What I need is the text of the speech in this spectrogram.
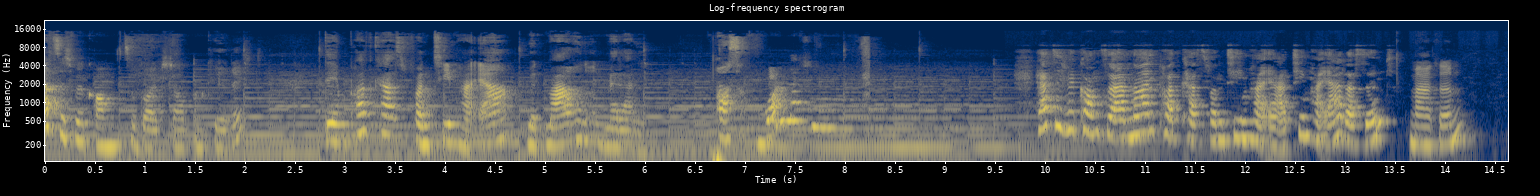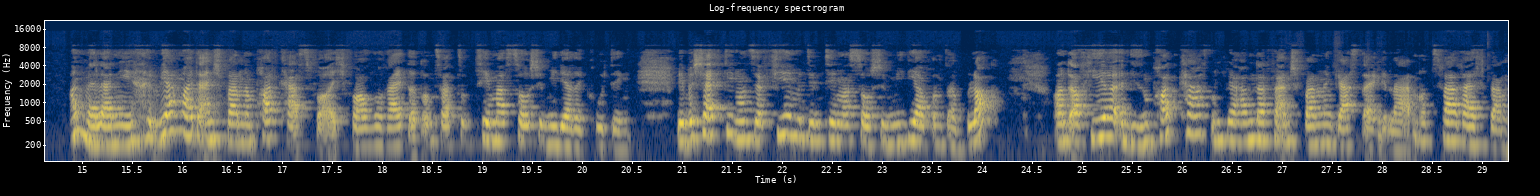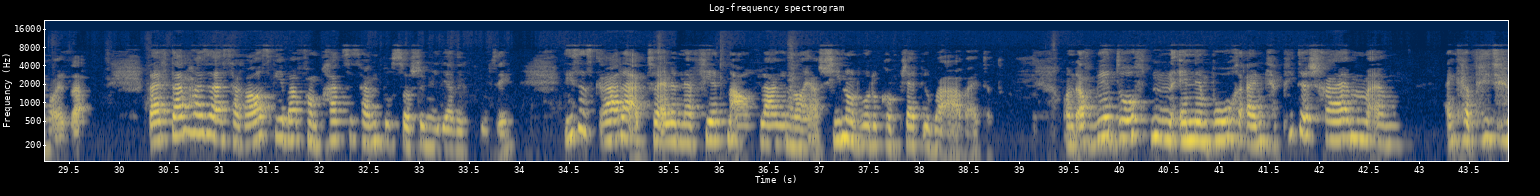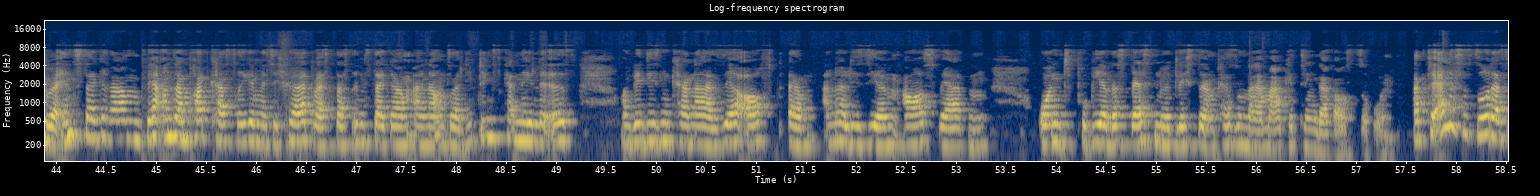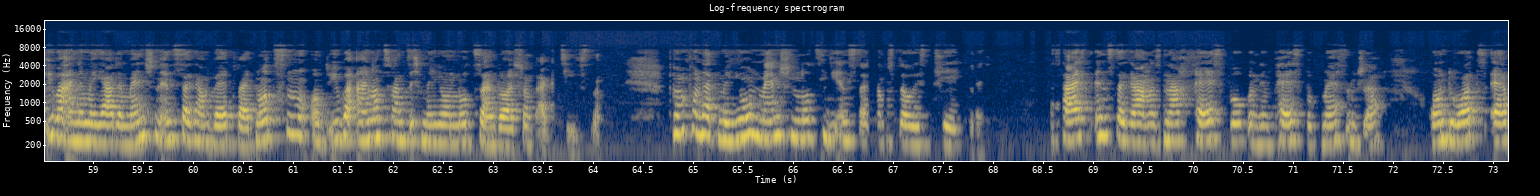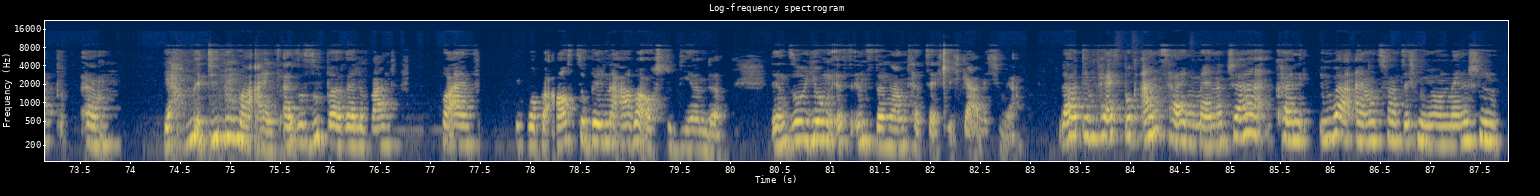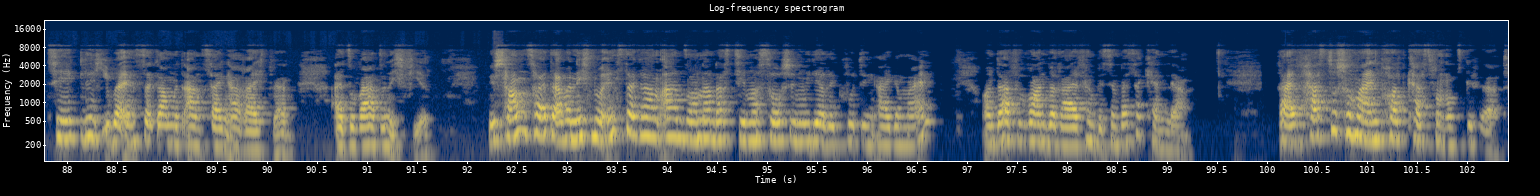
Herzlich willkommen zu Goldstaub und Kehricht, dem Podcast von Team HR mit Maren und Melanie. Awesome. Wonderful. Herzlich willkommen zu einem neuen Podcast von Team HR. Team HR, das sind Maren und Melanie. Wir haben heute einen spannenden Podcast für euch vorbereitet und zwar zum Thema Social Media Recruiting. Wir beschäftigen uns ja viel mit dem Thema Social Media auf unserem Blog und auch hier in diesem Podcast und wir haben dafür einen spannenden Gast eingeladen und zwar Ralf Dannhäuser. Ralf Dannhäuser ist Herausgeber vom Praxishandbuch Social Media Recruiting. Dies ist gerade aktuell in der vierten Auflage neu erschienen und wurde komplett überarbeitet. Und auch wir durften in dem Buch ein Kapitel schreiben, ähm, ein Kapitel über Instagram. Wer unseren Podcast regelmäßig hört, weiß, dass Instagram einer unserer Lieblingskanäle ist und wir diesen Kanal sehr oft ähm, analysieren, auswerten und probieren das Bestmöglichste im Personalmarketing daraus zu holen. Aktuell ist es so, dass über eine Milliarde Menschen Instagram weltweit nutzen und über 21 Millionen Nutzer in Deutschland aktiv sind. 500 Millionen Menschen nutzen die Instagram Stories täglich. Das heißt, Instagram ist nach Facebook und dem Facebook Messenger und WhatsApp ähm, ja mit die Nummer eins, also super relevant, vor allem für die Gruppe Auszubildende, aber auch Studierende. Denn so jung ist Instagram tatsächlich gar nicht mehr. Laut dem Facebook Anzeigenmanager können über 21 Millionen Menschen täglich über Instagram mit Anzeigen erreicht werden. Also wahnsinnig viel. Wir schauen uns heute aber nicht nur Instagram an, sondern das Thema Social Media Recruiting allgemein. Und dafür wollen wir Ralf ein bisschen besser kennenlernen. Ralf, hast du schon mal einen Podcast von uns gehört?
